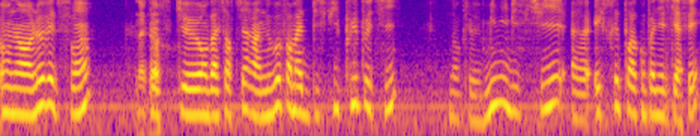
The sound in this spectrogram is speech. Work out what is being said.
on est en levée de fonds. Parce qu'on va sortir un nouveau format de biscuit plus petit, donc le mini biscuit, euh, exprès pour accompagner le café.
